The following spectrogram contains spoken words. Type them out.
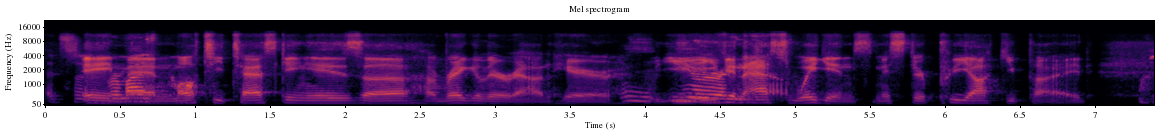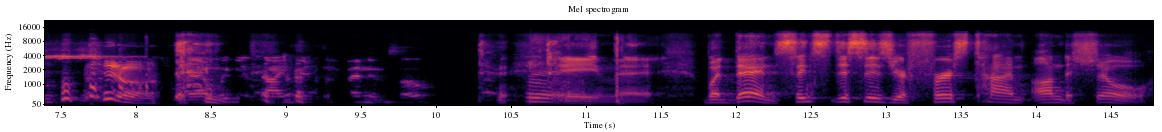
it's hey man, multitasking is uh, a regular around here. Mm, you, you even ask Wiggins, Mister Preoccupied. yeah, Wiggins not here to defend himself. hey man, but then since this is your first time on the show,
